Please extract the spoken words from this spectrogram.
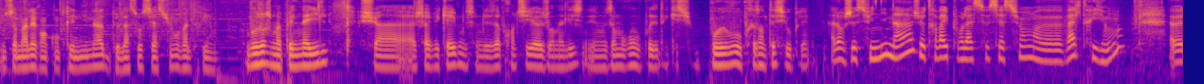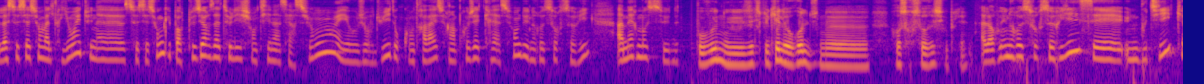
Nous sommes allés rencontrer Nina de l'association Valtrion. Bonjour, je m'appelle Naïl, je suis, à, je suis avec Aïb, nous sommes des apprentis euh, journalistes et nous aimerons vous poser des questions. Pouvez-vous vous présenter s'il vous plaît? Alors, je suis Nina, je travaille pour l'association euh, Valtrion. Euh, l'association Valtrion est une association qui porte plusieurs ateliers chantiers d'insertion et aujourd'hui, donc, on travaille sur un projet de création d'une ressourcerie à Mermoz Sud. Pouvez-vous nous expliquer le rôle d'une ressourcerie s'il vous plaît? Alors, une ressourcerie, c'est une boutique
